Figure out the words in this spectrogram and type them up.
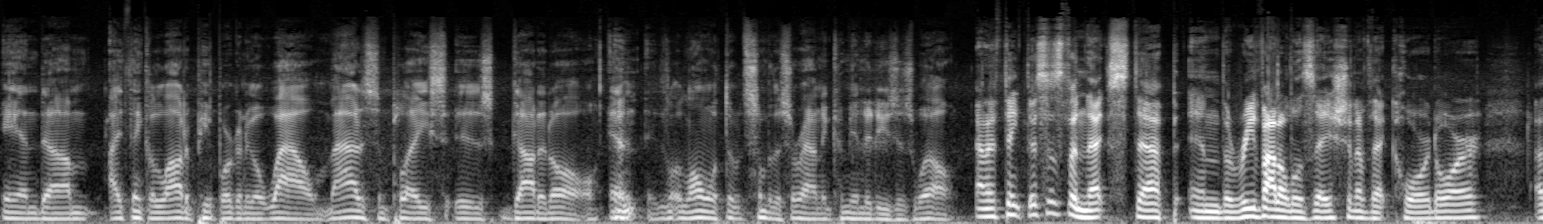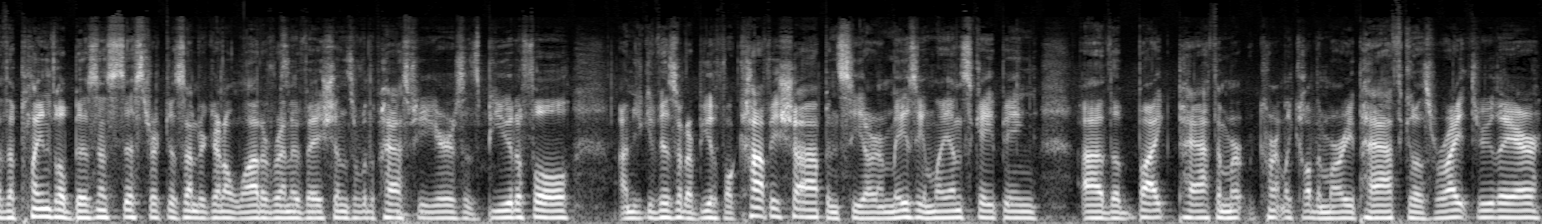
and um, I think a lot of people are going to go, "Wow, Madison Place is got it all," and, and along with the, some of the surrounding communities as well. And I think this is the next step in the revitalization of that corridor. Uh, the Plainville Business District has undergone a lot of renovations over the past few years. It's beautiful. Um, you can visit our beautiful coffee shop and see our amazing landscaping. Uh, the bike path, currently called the Murray Path, goes right through there.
